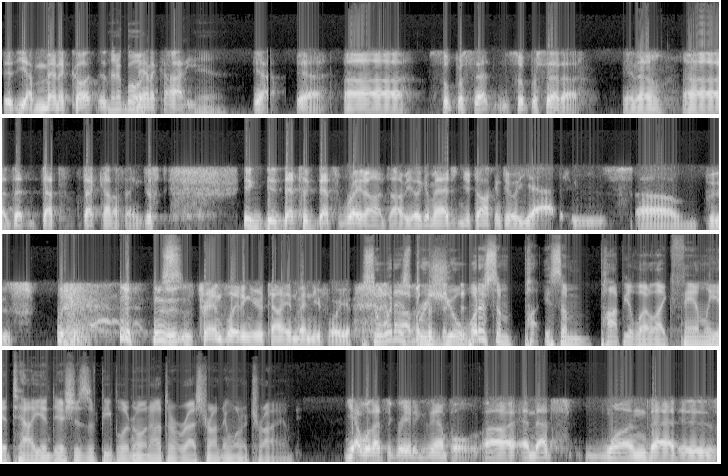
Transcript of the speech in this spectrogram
it, yeah, manicotti. It's Manicotti. manicotti. Yeah. Yeah, yeah. Uh, sopraset, soprasetta. You know, uh, that that's that kind of thing. Just that's a, that's right on, Tommy. Like imagine you're talking to a yat who's um, who's who's translating your Italian menu for you. So what is Uh, but the- the- Brajoul? the- what are some po- some popular like family Italian dishes if people are going out to a restaurant they want to try them? Yeah, well, that's a great example, uh, and that's one that is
